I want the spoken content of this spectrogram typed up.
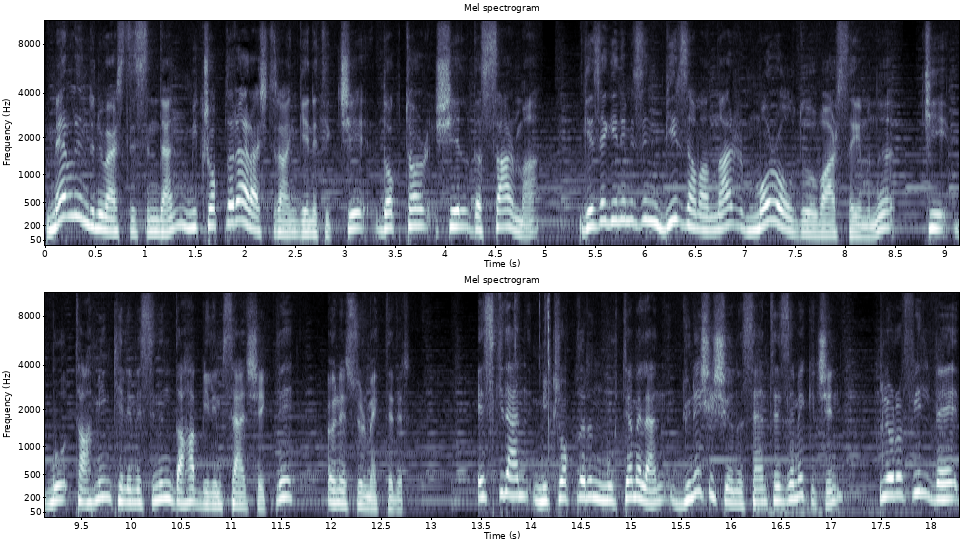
Maryland Üniversitesi'nden mikropları araştıran genetikçi Dr. Shilda Sarma, gezegenimizin bir zamanlar mor olduğu varsayımını ki bu tahmin kelimesinin daha bilimsel şekli öne sürmektedir. Eskiden mikropların muhtemelen güneş ışığını sentezlemek için klorofil ve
